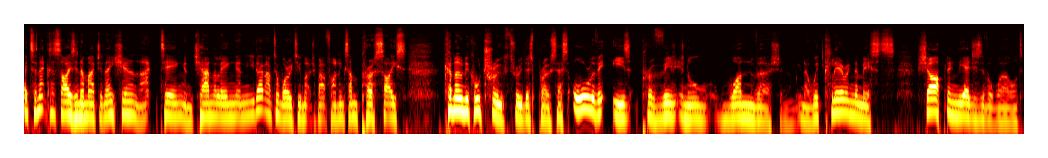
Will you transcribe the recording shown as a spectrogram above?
It's an exercise in imagination and acting and channeling, and you don't have to worry too much about finding some precise canonical truth through this process. All of it is provisional one version. You know, we're clearing the mists, sharpening the edges of a world,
